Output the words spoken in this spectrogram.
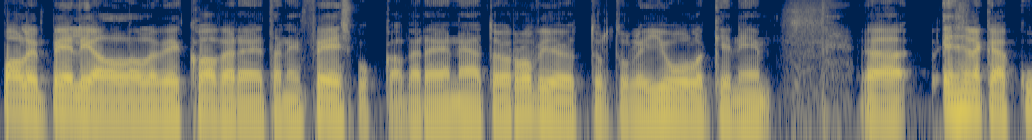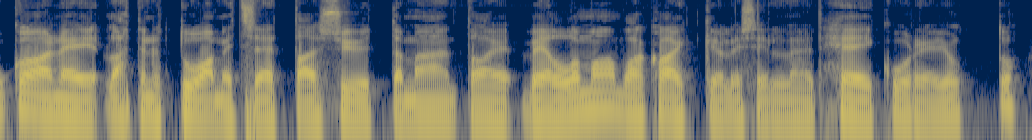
paljon pelialalla olevia kavereita, niin Facebook-kavereina ja tuo Rovio-juttu tuli julki, niin äh, ensinnäkään kukaan ei lähtenyt tuomitsemaan tai syyttämään tai vellomaan, vaan kaikki oli silleen, että hei, kurja juttu.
